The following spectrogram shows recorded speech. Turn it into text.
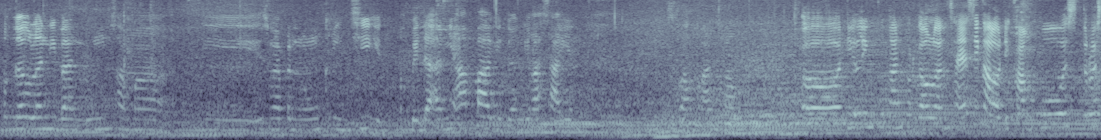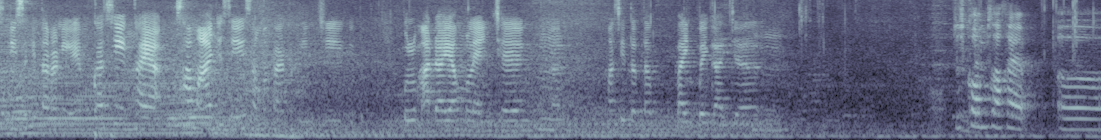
pergaulan di Bandung sama di Sungai Penuh, Kerinci gitu. Perbedaannya apa gitu yang dirasain setelah merantau? Eh, di lingkungan pergaulan saya sih kalau di kampus terus di sekitaran IMK sih kayak sama aja sih sama kayak kerinci gitu belum ada yang melenceng kan. masih tetap baik-baik aja Terus kalau misal kayak eh,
